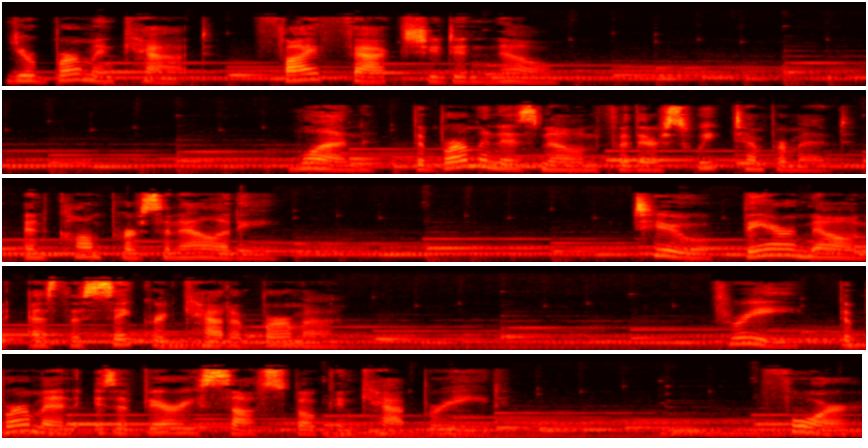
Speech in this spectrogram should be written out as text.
Your Birman cat 5 facts you didn't know. 1. The Birman is known for their sweet temperament and calm personality. 2. They are known as the sacred cat of Burma. 3. The Birman is a very soft spoken cat breed. 4.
